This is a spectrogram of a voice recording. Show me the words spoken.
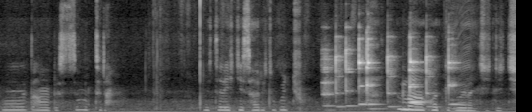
በጣም ደስ የምትለው በተለይ ይቺ ሳሪቱ ጎጆ ላሁ አክበር አንቺ ልጅ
